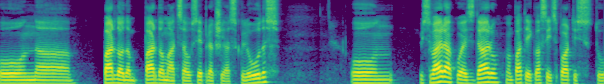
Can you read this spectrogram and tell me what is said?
un uh, pārdodam, pārdomāt savus iepriekšējās kļūdas. Un visvairāk, ko es daru, man patīk lasīt sportistu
